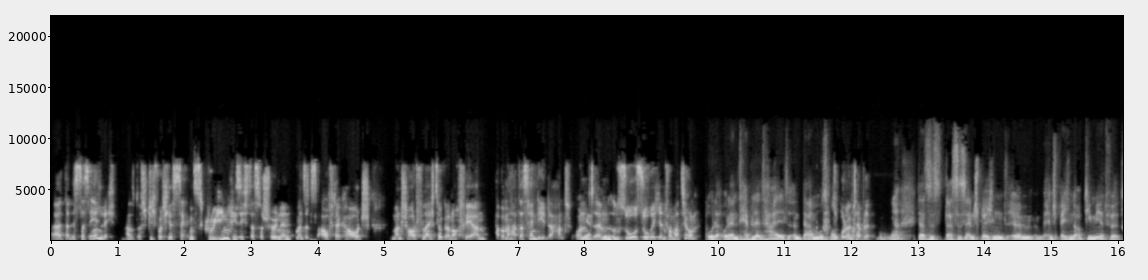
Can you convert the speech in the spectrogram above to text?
äh, dann ist das ähnlich. Also das Stichwort hier Second Screen, wie sich das so schön nennt. Man sitzt auf der Couch, man schaut vielleicht sogar noch fern, aber man hat das Handy in der Hand. Und, ja. ähm, und so suche ich Informationen. Oder, oder ein Tablet halt. Und da muss man. Oder ein Tablet. Ne, dass es, dass es entsprechend, ähm, entsprechend optimiert wird.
